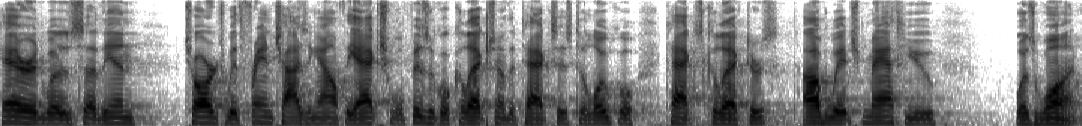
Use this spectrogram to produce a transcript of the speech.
Herod was uh, then charged with franchising out the actual physical collection of the taxes to local tax collectors, of which Matthew was one.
